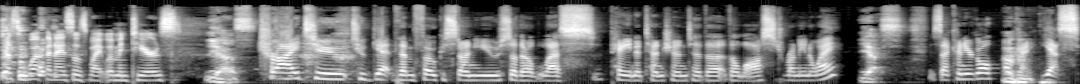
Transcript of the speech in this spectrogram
Just weaponize those white women tears. yes. try to to get them focused on you so they're less paying attention to the the lost running away Yes. is that kind of your goal Mhm. okay yes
